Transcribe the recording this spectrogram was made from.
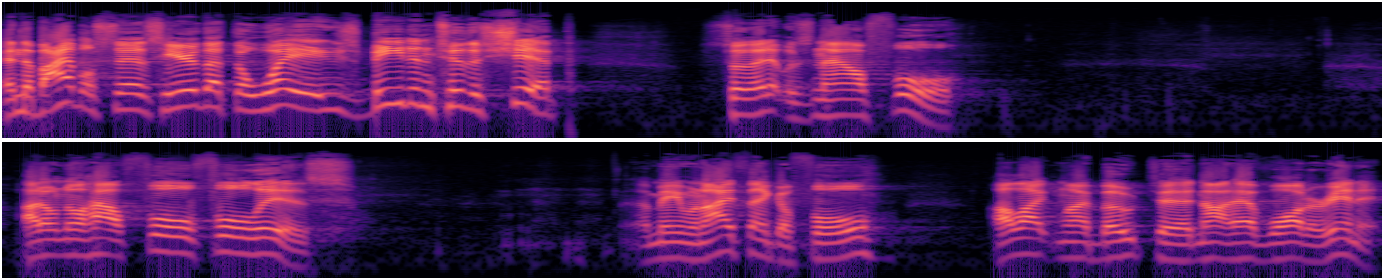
And the Bible says here that the waves beat into the ship so that it was now full. I don't know how full full is. I mean, when I think of full, I like my boat to not have water in it.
